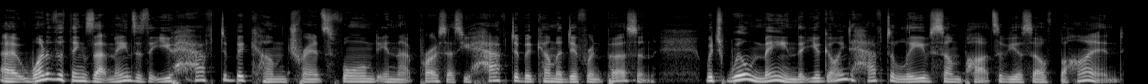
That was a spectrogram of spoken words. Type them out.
uh, one of the things that means is that you have to become transformed in that process. You have to become a different person, which will mean that you're going to have to leave some parts of yourself behind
